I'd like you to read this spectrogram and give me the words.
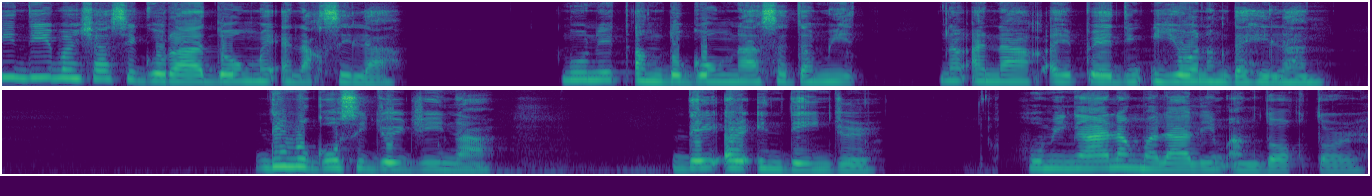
hindi man siya siguradong may anak sila. Ngunit ang dugong nasa damit ng anak ay pwedeng iyon ang dahilan. Dinugo si Georgina. They are in danger. Huminga ng malalim ang doktor.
